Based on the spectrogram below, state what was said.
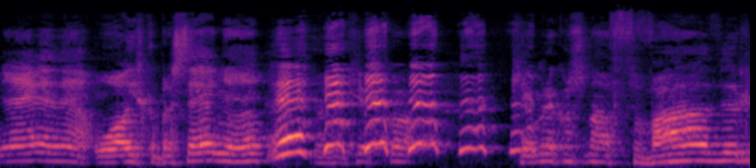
Nei, nei, nei, og ég skal bara segja nei sko, Kemur eitthvað svona þvaður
